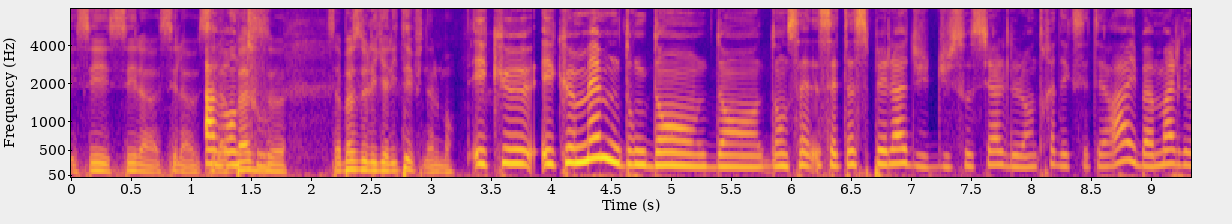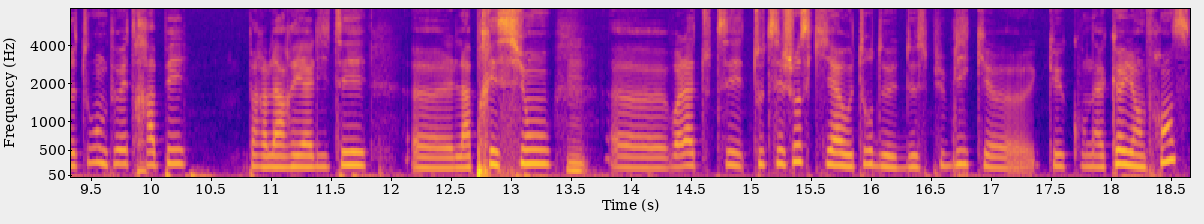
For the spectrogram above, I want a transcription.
Et c'est la, c'est la, c'est la base, la base de l'égalité finalement. et que, et que même donc dans, dans, dans ce- cet aspect-là du, du social, de l'entraide, etc., et ben malgré tout, on peut être happé par la réalité, euh, la pression, Mm. euh, voilà, toutes ces, toutes ces choses qu'il y a autour de, de ce public euh, que, qu'on accueille en France.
